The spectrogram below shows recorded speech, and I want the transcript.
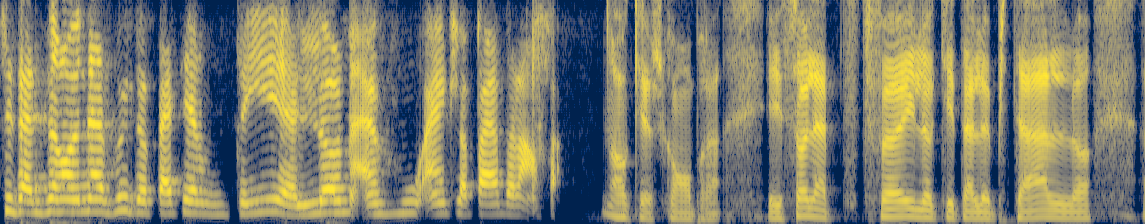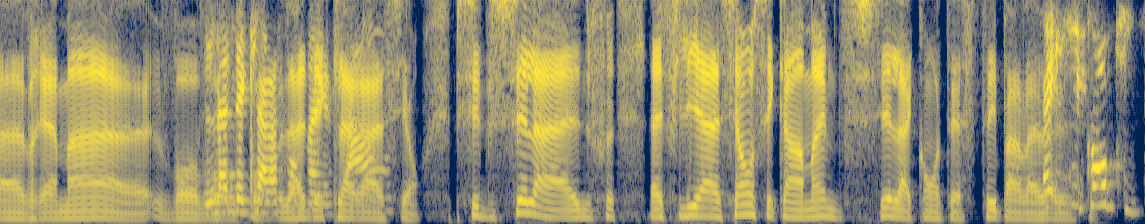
c'est-à-dire un aveu de paternité. Euh, l'homme avoue être le père de l'enfant. OK, je comprends. Et ça, la petite feuille là, qui est à l'hôpital, euh, vraiment, euh, va, va, la déclaration. La déclaration. Puis c'est difficile à. la filiation, c'est quand même difficile à contester par la. Ben, c'est, compliqué,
